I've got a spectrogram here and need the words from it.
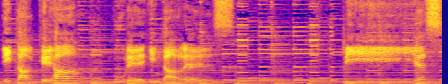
ditakea gure indarrez. Biez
